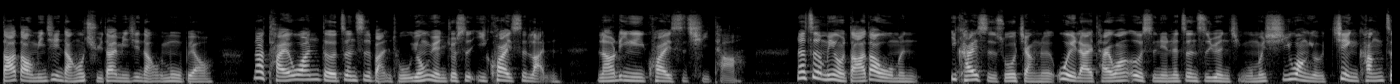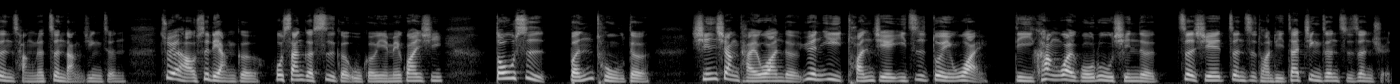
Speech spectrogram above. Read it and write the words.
打倒民进党或取代民进党为目标，那台湾的政治版图永远就是一块是蓝，然后另一块是其他。那这没有达到我们一开始所讲的未来台湾二十年的政治愿景。我们希望有健康正常的政党竞争，最好是两个或三个、四个、五个也没关系，都是本土的。心向台湾的，愿意团结一致对外抵抗外国入侵的这些政治团体在竞争执政权，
